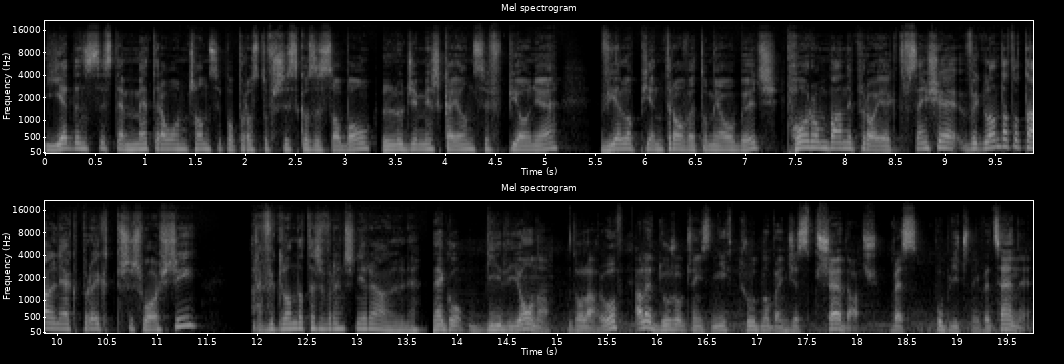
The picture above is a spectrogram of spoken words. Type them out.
Jeden system metra łączący po prostu wszystko ze sobą, ludzie mieszkający w pionie, wielopiętrowe to miało być. Porąbany projekt, w sensie wygląda totalnie jak projekt przyszłości, ale wygląda też wręcz nierealnie. biliona dolarów, ale dużą część z nich trudno będzie sprzedać bez publicznej wyceny.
